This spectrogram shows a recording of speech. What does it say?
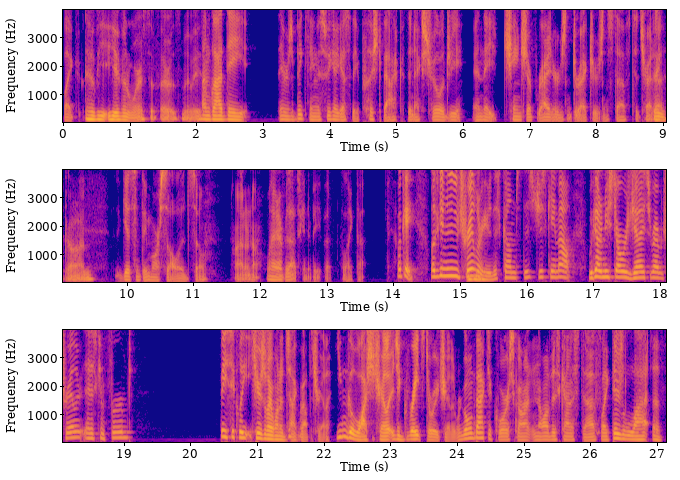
Like It would be even worse if there was movies. I'm glad they there was a big thing this week. I guess they pushed back the next trilogy and they changed up writers and directors and stuff to try to Thank God. get something more solid. So I don't know, whatever that's gonna be, but I like that. Okay, let's get into the new trailer Mhm. here. This comes, this just came out. We got a new Star Wars Jedi Survivor trailer that is confirmed. Basically, here's what I wanted to talk about the trailer. You can go watch the trailer. It's a great story trailer. We're going bacta Coruscant and all this kind of stuff. Like, there's a lot of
